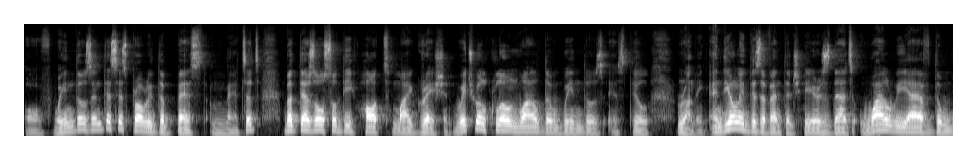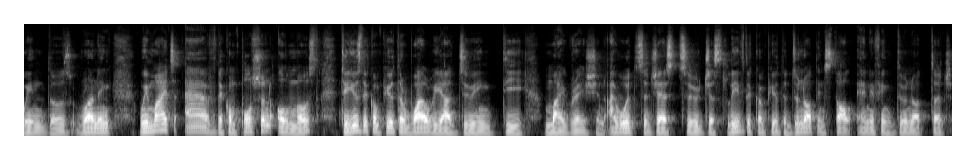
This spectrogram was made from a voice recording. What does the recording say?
of Windows and this is probably the best method. But there's also the hot migration, which will clone while the Windows is still running. And the only disadvantage here is that while we have the Windows running, we might have the compulsion almost to use the computer while we are doing the migration. I would suggest to just leave the computer, do not install anything, do not touch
